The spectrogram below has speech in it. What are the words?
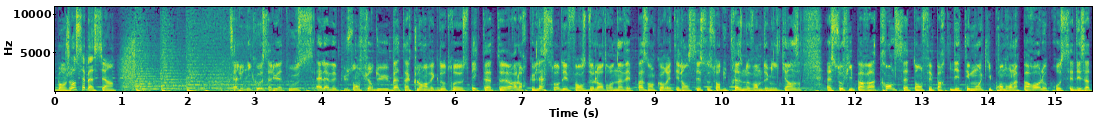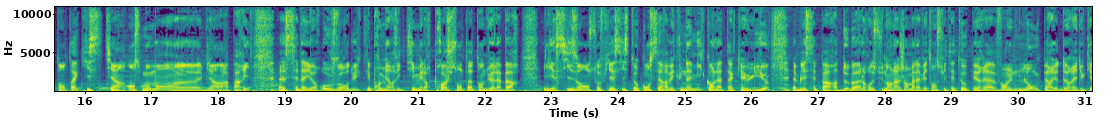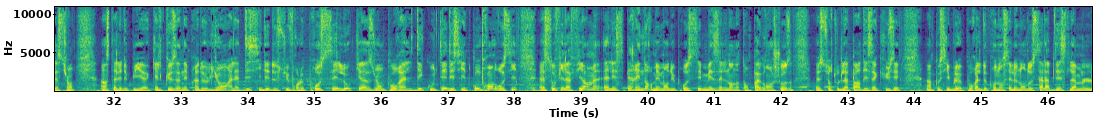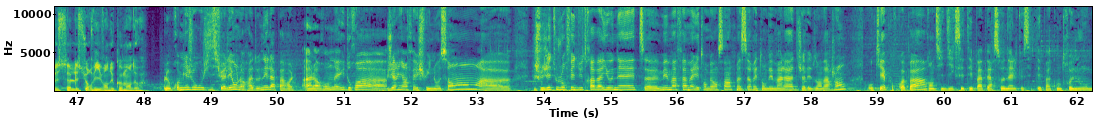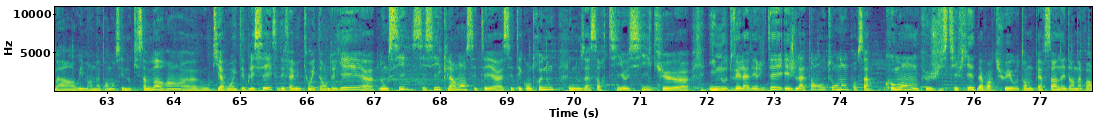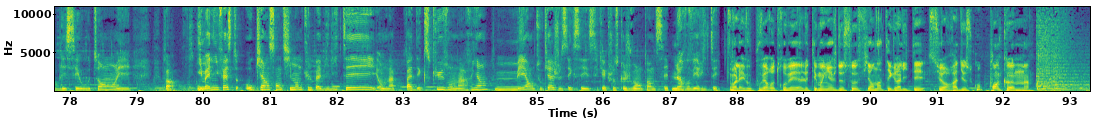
Bonjour Sébastien. Salut Nico, salut à tous. Elle avait pu s'enfuir du Bataclan avec d'autres spectateurs alors que l'assaut des forces de l'ordre n'avait pas encore été lancé ce soir du 13 novembre 2015. Sophie Parra, 37 ans, fait partie des témoins qui prendront la parole au procès des attentats qui se tient en ce moment euh, eh bien à Paris. C'est d'ailleurs aujourd'hui que les premières victimes et leurs proches sont attendus à la barre. Il y a six ans, Sophie assistait au concert avec une amie quand l'attaque a eu lieu. Blessée par deux balles reçues dans la jambe, elle avait ensuite été opérée avant une longue période de rééducation. Installée depuis quelques années près de Lyon. Elle a décidé de suivre le procès, l'occasion pour elle d'écouter, d'essayer de comprendre aussi. Sophie l'affirme, elle espère énormément du procès, mais elle n'en attend pas grand-chose, surtout de la part des accusés. Impossible pour elle de prononcer le nom de Salah Abdeslam, le seul survivant de commando. Le premier jour où j'y suis allée, on leur a donné la parole. Alors on a eu droit à j'ai rien fait, je suis innocent, à euh, j'ai toujours fait du travail honnête, euh, mais ma femme elle est tombée enceinte, ma sœur est tombée malade, j'avais besoin d'argent. Ok, pourquoi pas? Quand il dit que c'était pas personnel, que c'était pas contre nous, bah oui, mais en attendant c'est nous qui sommes morts hein, euh, ou qui avons été blessés. C'est des familles qui ont été endeuillées. donc si, si, si, clairement c'était c'était contre nous. Il nous a sorti aussi que il nous devait la vérité et je l'attends au tournant pour ça. Comment on peut justifier d'avoir tué autant de personnes et d'en avoir blessé autant et enfin, ils manifestent aucun sentiment de culpabilité, on n'a pas d'excuses, on n'a rien, mais en tout cas, je sais que c'est quelque chose que je veux entendre, c'est leur vérité. Voilà, et vous pouvez retrouver le témoignage de Sophie en intégralité sur radioscoop.com.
